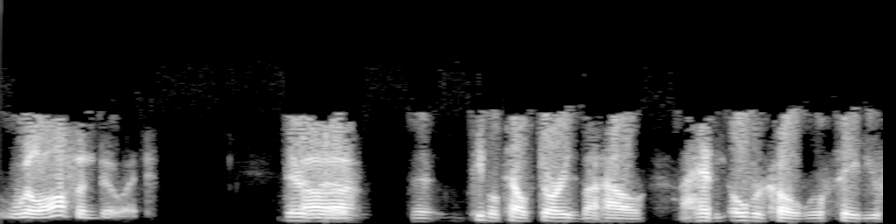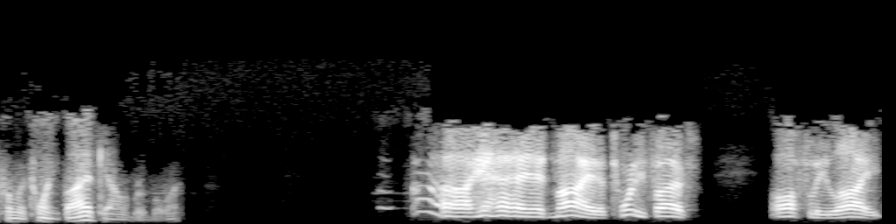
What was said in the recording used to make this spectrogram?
will often do it. There's uh, a, people tell stories about how a heavy overcoat will save you from a 25 caliber bullet. Uh, I admire it. A 25 is awfully light.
